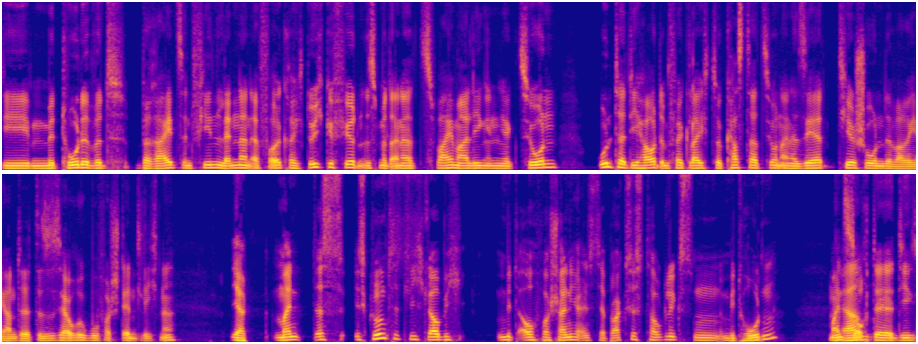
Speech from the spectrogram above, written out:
Die Methode wird bereits in vielen Ländern erfolgreich durchgeführt und ist mit einer zweimaligen Injektion unter die Haut im Vergleich zur Kastration eine sehr tierschonende Variante. Das ist ja auch irgendwo verständlich, ne? Ja, mein, das ist grundsätzlich, glaube ich, mit auch wahrscheinlich eines der praxistauglichsten Methoden. Meinst ja. du auch der, die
